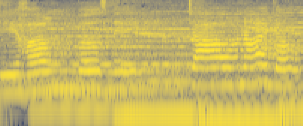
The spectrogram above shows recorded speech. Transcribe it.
She humbles me, down I go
